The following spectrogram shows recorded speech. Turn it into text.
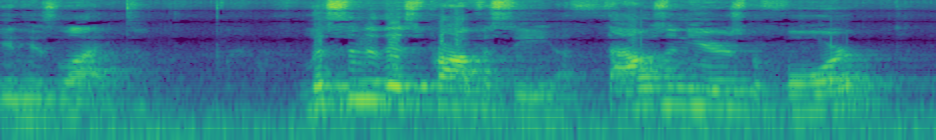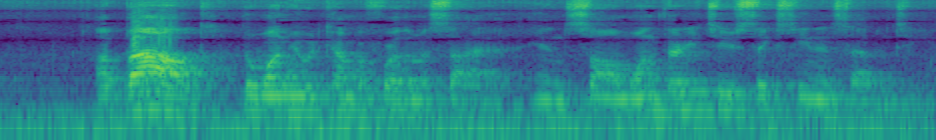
in his light. Listen to this prophecy a thousand years before about the one who would come before the Messiah in Psalm 132, 16, and 17.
